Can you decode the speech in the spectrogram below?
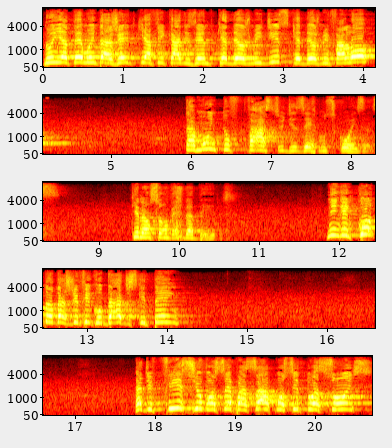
não ia ter muita gente que ia ficar dizendo que Deus me disse, que Deus me falou. Está muito fácil dizermos coisas que não são verdadeiras. Ninguém conta das dificuldades que tem. É difícil você passar por situações,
